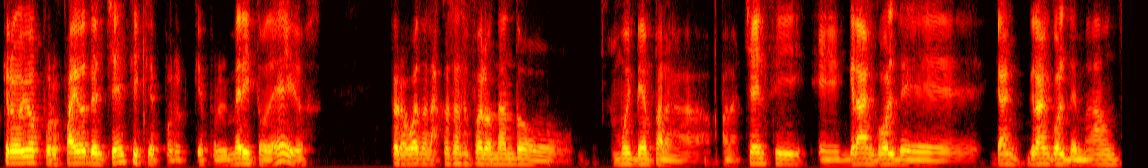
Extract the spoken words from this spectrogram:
creo yo por fallos del Chelsea que por, que por el mérito de ellos. Pero bueno, las cosas se fueron dando muy bien para, para Chelsea. Eh, gran gol de gran, gran, gol de Mount.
